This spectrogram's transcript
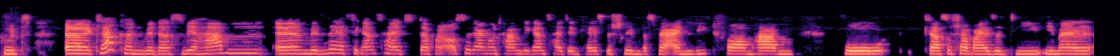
gut. Äh, klar können wir das. Wir haben, äh, wir sind ja jetzt die ganze Zeit davon ausgegangen und haben die ganze Zeit den Case beschrieben, dass wir eine Lead-Form haben, wo klassischerweise die E-Mail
